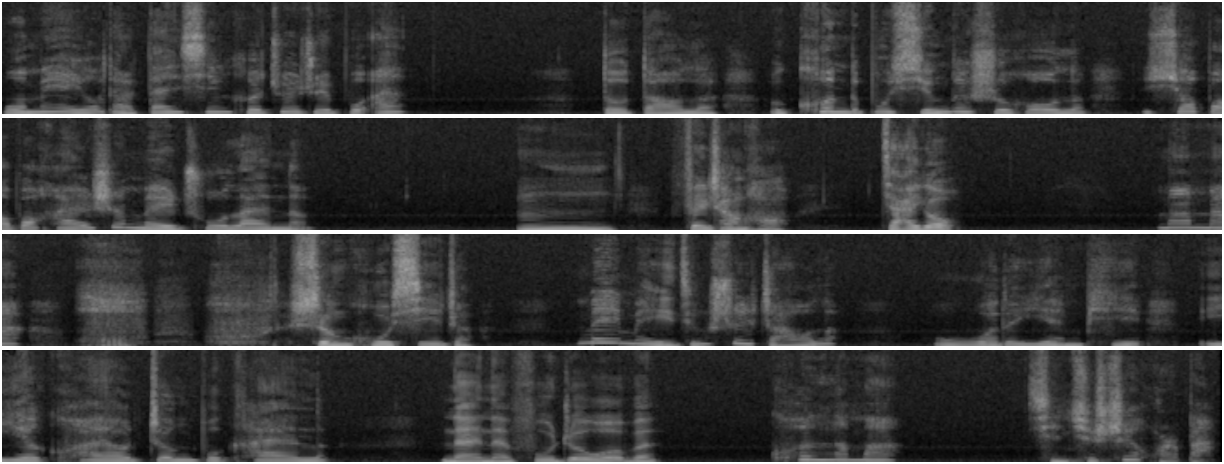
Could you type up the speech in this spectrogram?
我们也有点担心和惴惴不安。都到了困得不行的时候了，小宝宝还是没出来呢。嗯，非常好，加油，妈妈。呼。深呼吸着，妹妹已经睡着了，我的眼皮也快要睁不开了。奶奶扶着我问：“困了吗？先去睡会儿吧，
